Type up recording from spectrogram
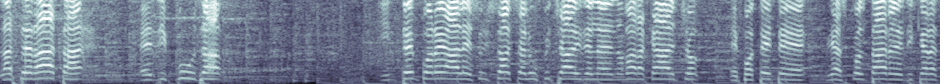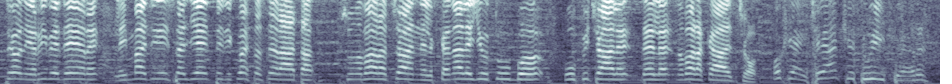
La serata è diffusa in tempo reale sui social ufficiali del Novara Calcio e potete riascoltare le dichiarazioni e rivedere le immagini salienti di questa serata su Novara Channel, canale YouTube ufficiale del Novara Calcio. Ok, c'è anche Twitter.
